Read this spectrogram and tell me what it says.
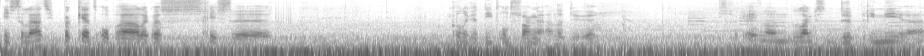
installatiepakket ophalen. Ik was gisteren. kon ik het niet ontvangen aan de deur. Dus ga ik even langs de Primera.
